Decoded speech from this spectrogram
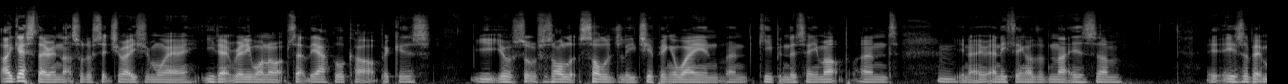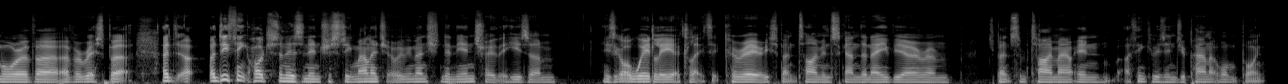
I guess they're in that sort of situation where you don't really want to upset the apple cart because you, are sort of solid, solidly chipping away and, and keeping the team up, and mm. you know anything other than that is um, is a bit more of a of a risk. But I, I do think Hodgson is an interesting manager. We mentioned in the intro that he's um he's got a weirdly eclectic career. He spent time in Scandinavia and spent some time out in I think he was in Japan at one point.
